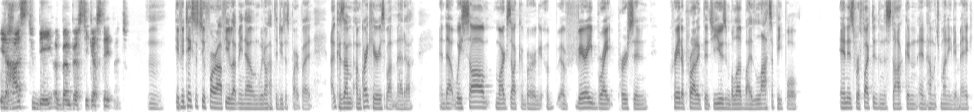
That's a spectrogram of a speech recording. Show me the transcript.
it has to be a bumper sticker statement mm. if it takes us too far off you let me know and we don't have to do this part but because uh, I'm, I'm quite curious about meta and that we saw Mark Zuckerberg, a, a, very bright person, create a product that's used and beloved by lots of people, and it's reflected in the stock and, and how much money they make.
